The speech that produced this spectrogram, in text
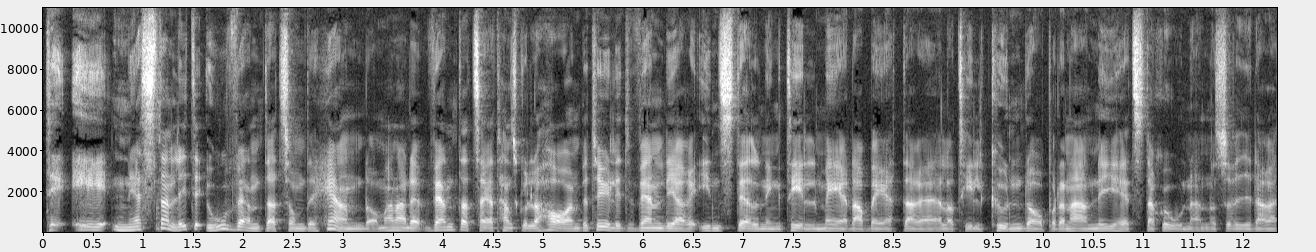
det är nästan lite oväntat som det händer. Man hade väntat sig att han skulle ha en betydligt vänligare inställning till medarbetare eller till kunder på den här nyhetsstationen och så vidare.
